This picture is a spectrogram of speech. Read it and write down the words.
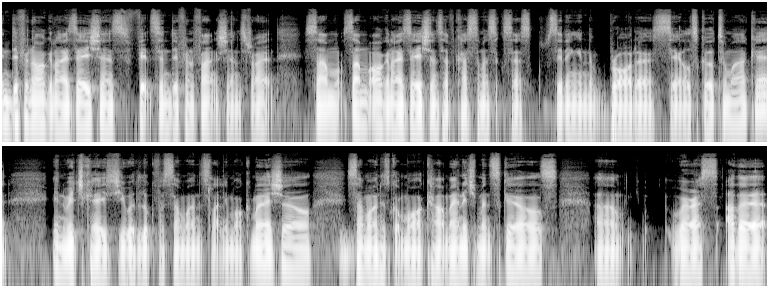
in different organizations fits in different functions, right? Some some organizations have customer success sitting in the broader sales go to market, in which case you would look for someone slightly more commercial, someone who's got more account management skills. Um, whereas other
